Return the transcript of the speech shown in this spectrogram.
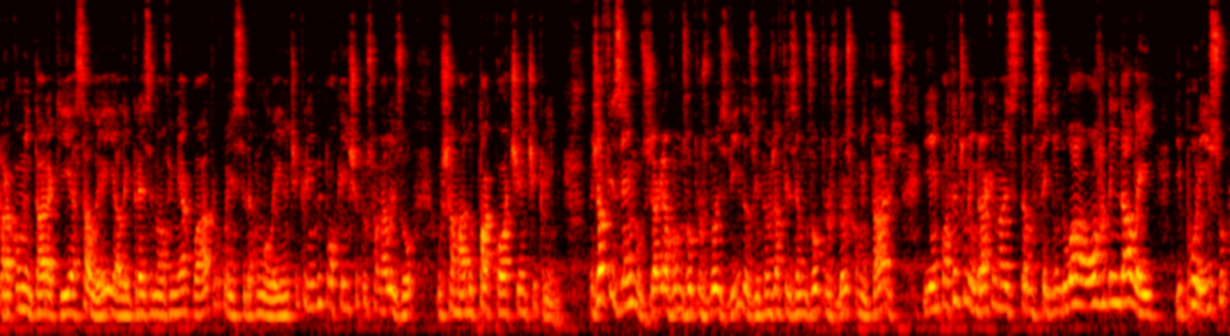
para comentar aqui essa lei, a Lei 13964, conhecida como Lei Anticrime, porque institucionalizou o chamado pacote anticrime. Já fizemos, já gravamos outros dois vídeos, então já fizemos outros dois comentários, e é importante lembrar que nós estamos seguindo a ordem da lei, e por isso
